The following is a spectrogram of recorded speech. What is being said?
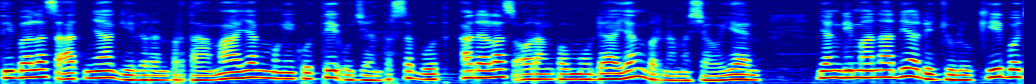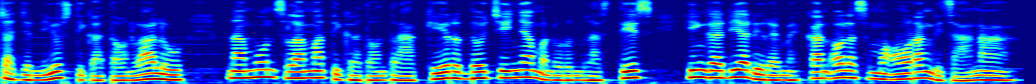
Tibalah saatnya giliran pertama yang mengikuti ujian tersebut adalah seorang pemuda yang bernama Xiaoyan, yang di mana dia dijuluki bocah jenius 3 tahun lalu. Namun selama 3 tahun terakhir, docinya menurun drastis hingga dia diremehkan oleh semua orang di sana.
